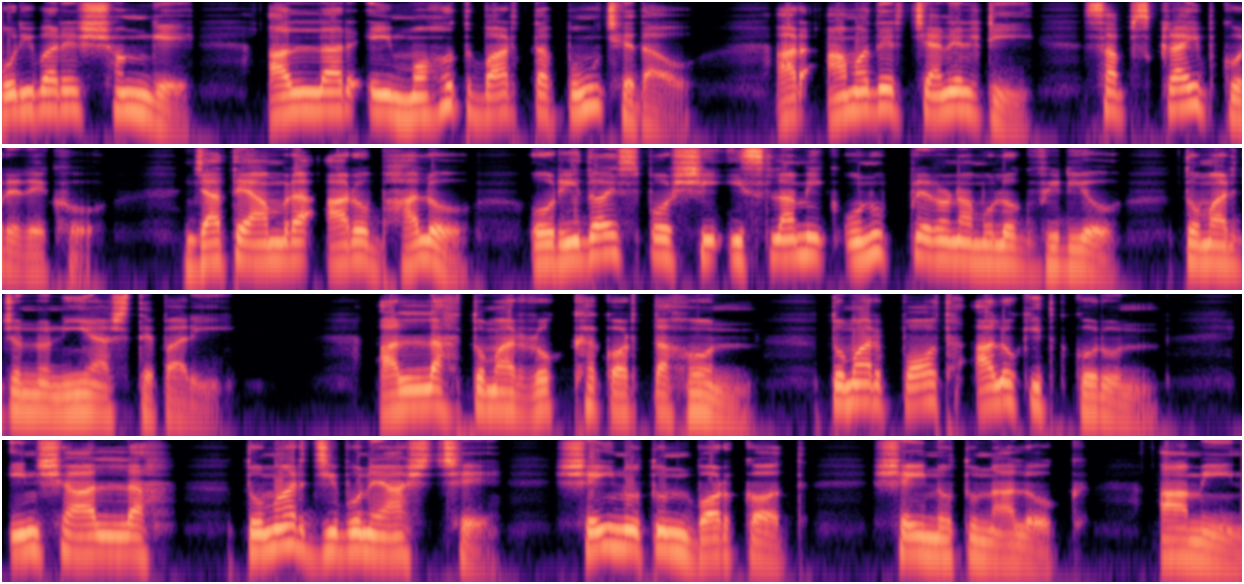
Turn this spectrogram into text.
পরিবারের সঙ্গে আল্লাহর এই মহৎ বার্তা পৌঁছে দাও, আর আমাদের চ্যানেলটি সাবস্ক্রাইব করে রেখো, যাতে আমরা আরও ভালো ও হৃদয়স্পর্শী ইসলামিক অনুপ্রেরণামূলক ভিডিও তোমার জন্য নিয়ে আসতে পারি। আল্লাহ তোমার রক্ষাকর্তা হন, তোমার পথ আলোকিত করুন। ইনশা আল্লাহ তোমার জীবনে আসছে সেই নতুন বরকত, সেই নতুন আলোক। আমিন।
